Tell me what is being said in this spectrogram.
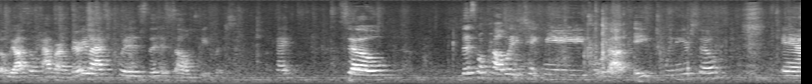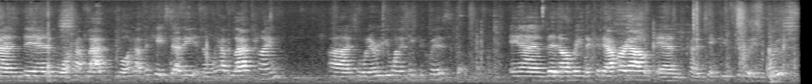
but we also have our very last quiz, the histology quiz, okay? So this will probably take me till about eight twenty or so. And then we'll have lab, we'll have the case study, and then we'll have lab time, uh, so whenever you wanna take the quiz. And then I'll bring the cadaver out and kind of take you through in groups.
